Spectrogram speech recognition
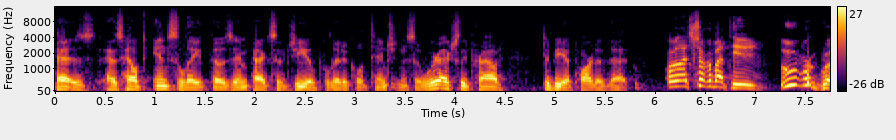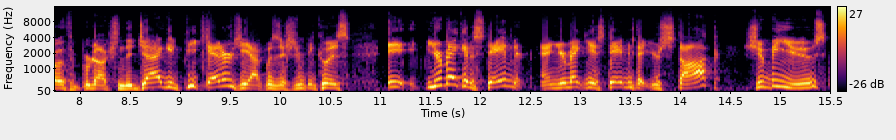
has, has helped insulate those impacts of geopolitical tension. So we're actually proud to be a part of that. Or let's talk about the uber growth of production, the Jagged Peak Energy acquisition, because it, you're making a statement, and you're making a statement that your stock should be used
